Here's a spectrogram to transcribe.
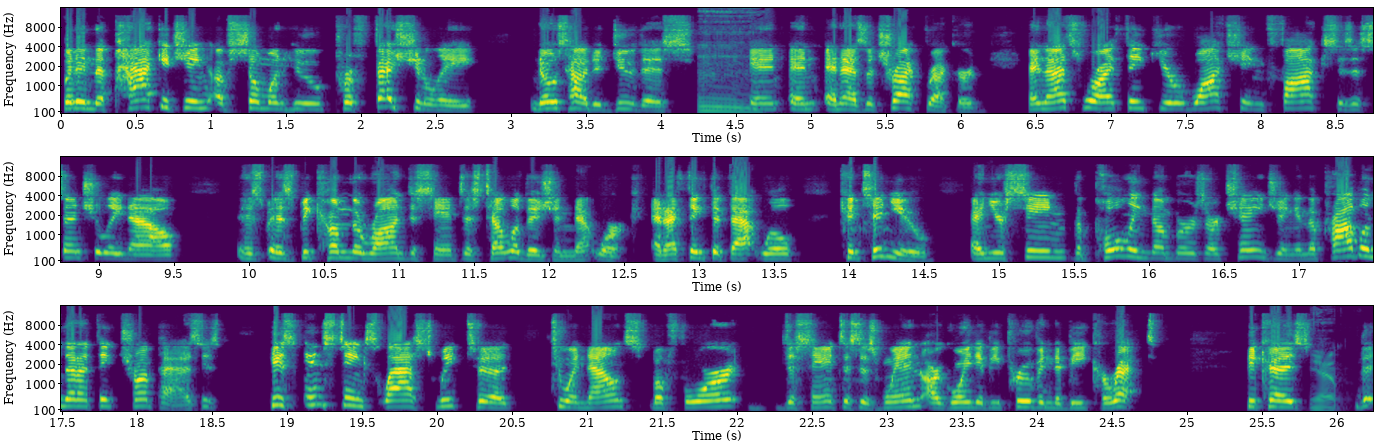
but in the packaging of someone who professionally knows how to do this mm, and, and and has a track record? And that's where i think you're watching fox is essentially now has, has become the ron desantis television network. And i think that that will continue. And you're seeing the polling numbers are changing. And the problem that i think trump has is his instincts last week to to announce before DeSantis's win are going to be proven to be correct. Because Yep. the,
